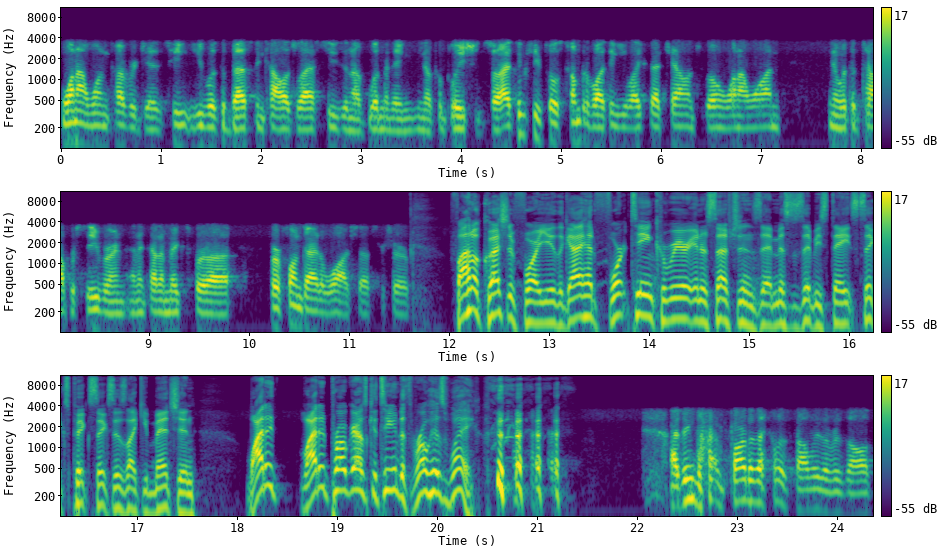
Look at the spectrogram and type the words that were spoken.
one-on-one coverages, he he was the best in college last season of limiting you know completion. So I think he feels comfortable. I think he likes that challenge going one-on-one, you know, with the top receiver, and, and it kind of makes for a for a fun guy to watch. That's for sure. Final question for you. The guy had 14 career interceptions at Mississippi State, six pick sixes, like you mentioned. Why did why did programs continue to throw his way? I think part of that was probably the result,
